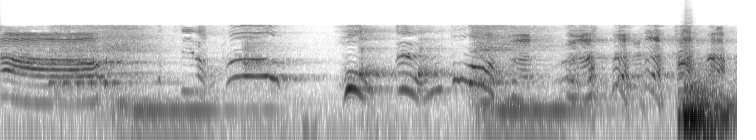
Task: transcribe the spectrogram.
啊！是郎好，何恩多？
